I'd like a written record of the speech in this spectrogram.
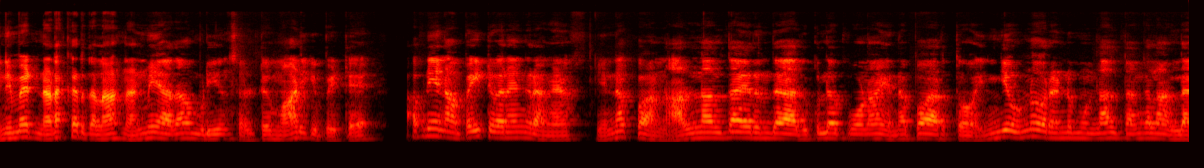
இனிமேட் நடக்கிறதெல்லாம் நன்மையாக தான் முடியும்னு சொல்லிட்டு மாடிக்கு போயிட்டு அப்படியே நான் போயிட்டு வரேங்கிறாங்க. என்னப்பா நாலு நாள் தான் இருந்த அதுக்குள்ளே போனால் என்னப்பா அர்த்தம்? இங்கே இன்னும் ரெண்டு மூணு நாள் தங்கலாம்ல.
